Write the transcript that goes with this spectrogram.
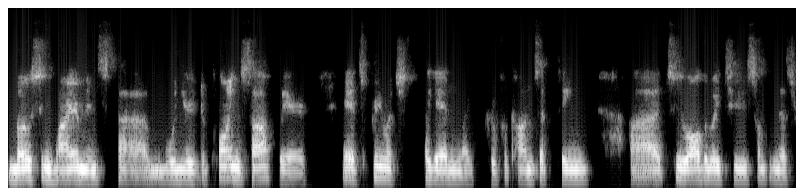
Most environments, um, when you're deploying software, it's pretty much, again, like proof of concepting uh, to all the way to something that's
